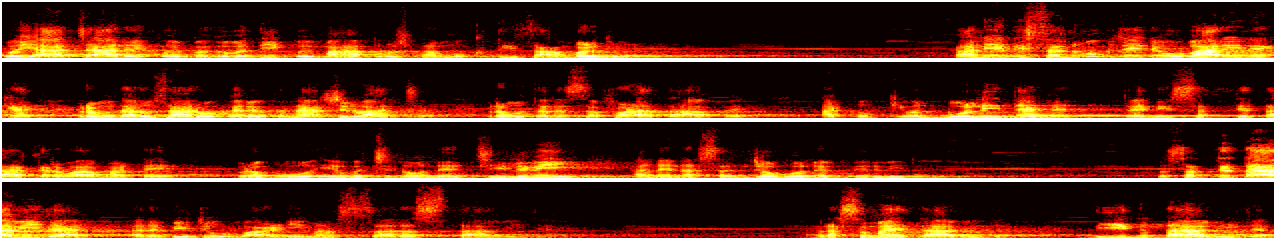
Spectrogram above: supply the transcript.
કોઈ આચાર્ય, કોઈ ભગવદી, કોઈ મહાપુરુષના મુખથી સાંભળજો. ખાલી એની સન્મુખ જઈને ઊભા રહીને કે, પ્રભુ તારું સારું કર્યું, તને આશીર્વાદ છે. પ્રભુ તને સફળતા આપે. આટલું કેવલ બોલી દે ને, તો એની સત્યતા કરવા માટે પ્રભુ એ વચનોને ઝીલવી અને એના સંજોગોને ફેરવી નાખે. તો સત્યતા આવી જાય અને બીજું વાણીમાં સરસતા આવી જાય. રસમયતા આવી જાય. દીનતા આવી જાય.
